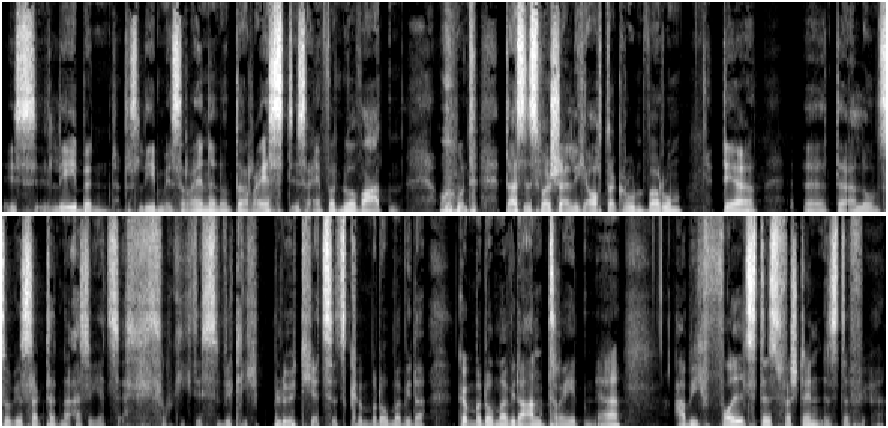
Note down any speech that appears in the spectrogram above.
ist Leben, das Leben ist Rennen und der Rest ist einfach nur Warten. Und das ist wahrscheinlich auch der Grund, warum der, äh, der Alonso gesagt hat, na also jetzt, das ist wirklich blöd jetzt, jetzt können wir doch mal wieder, können wir doch mal wieder antreten, ja. Habe ich vollstes Verständnis dafür.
